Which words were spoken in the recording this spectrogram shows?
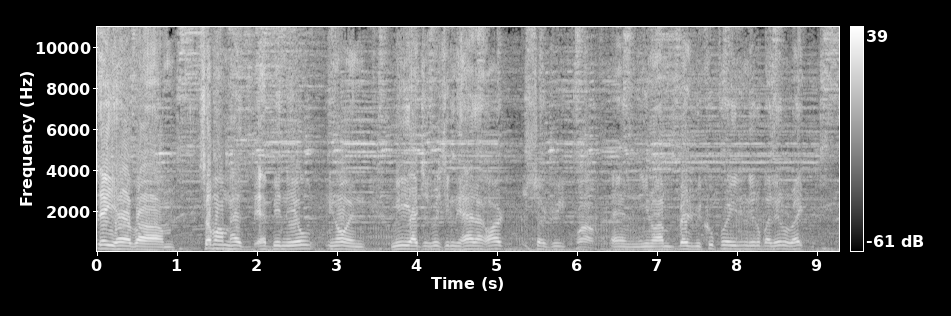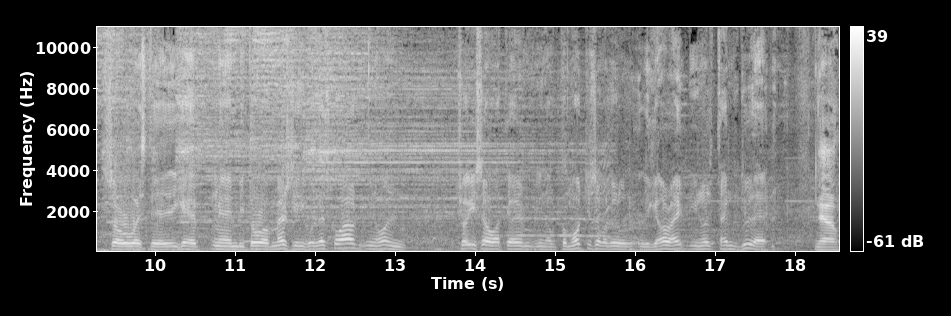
They have, um, some of them have, have been ill, you know, and me, I just recently had a heart surgery. Wow. And, you know, I'm been recuperating little by little, right? So, este, dije, me invitó a Mercy, dijo, let's go out, you know, and show yourself out there and, you know, promote yourself a little. Le dije, all right, you know, it's time to do that. Yeah.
